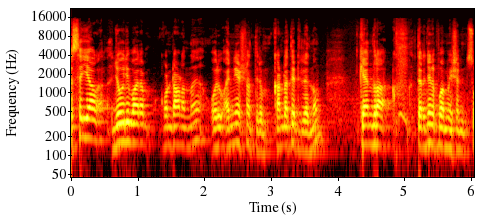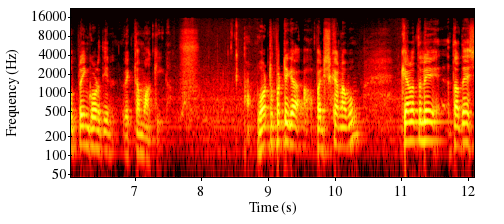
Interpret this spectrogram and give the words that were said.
എസ് ഐ ആർ ജോലിഭാരം കൊണ്ടാണെന്ന് ഒരു അന്വേഷണത്തിലും കണ്ടെത്തിയിട്ടില്ലെന്നും കേന്ദ്ര തെരഞ്ഞെടുപ്പ് കമ്മീഷൻ സുപ്രീം കോടതിയിൽ വ്യക്തമാക്കി. വോട്ടർ പട്ടിക പരിഷ്കരണവും കേരളത്തിലെ തദ്ദേശ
